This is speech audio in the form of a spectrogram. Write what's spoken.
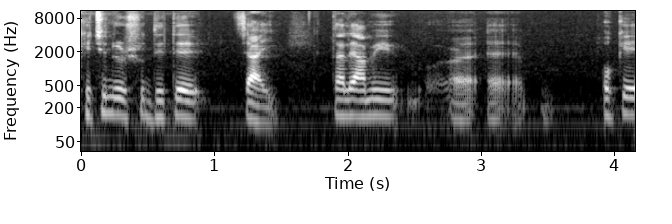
খিচুনির ওষুধ দিতে চাই, তাহলে আমি ওকে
